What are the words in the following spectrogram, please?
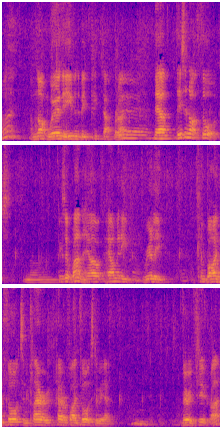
Right? I'm not worthy even to be picked up, right? Yeah. Now, these are not thoughts. no, Because at one, how, how many really combined thoughts and clar- clarified thoughts do we have? Very few, right?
